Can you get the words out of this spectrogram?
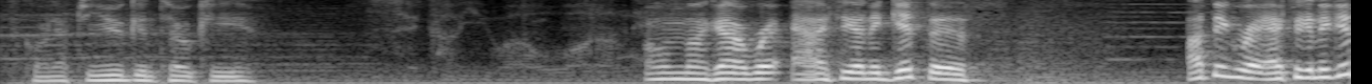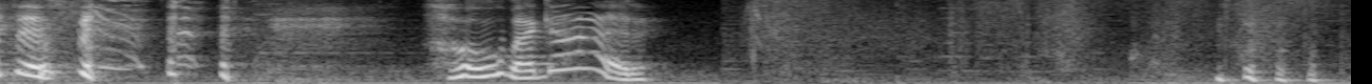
It's going after you, Gintoki. Oh my god, we're actually gonna get this. I think we're actually gonna get this. oh my god.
